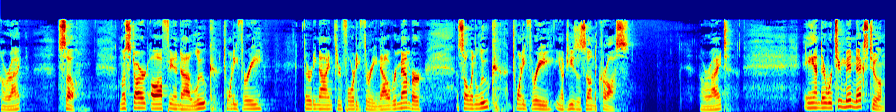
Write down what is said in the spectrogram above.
All right? So, I'm going to start off in uh, Luke 23, 39 through 43. Now, remember, so in Luke 23, you know, Jesus is on the cross. All right. And there were two men next to him.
